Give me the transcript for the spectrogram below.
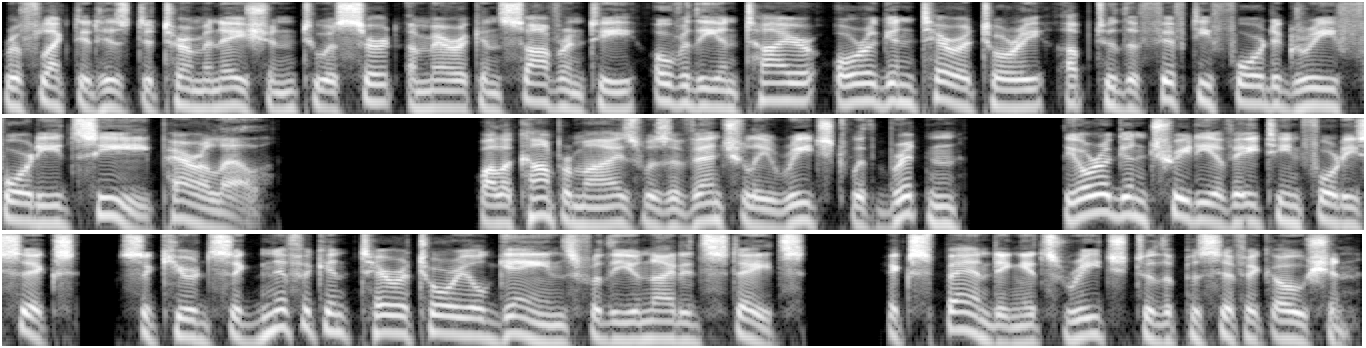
reflected his determination to assert American sovereignty over the entire Oregon Territory up to the 54 degree 40 C parallel. While a compromise was eventually reached with Britain, the Oregon Treaty of 1846 secured significant territorial gains for the United States, expanding its reach to the Pacific Ocean.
